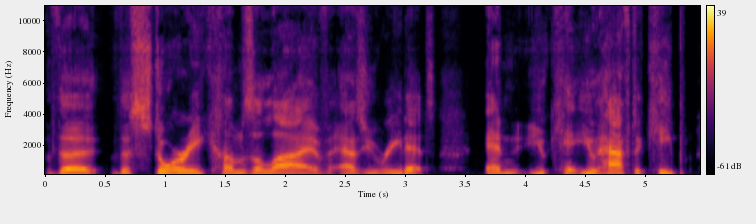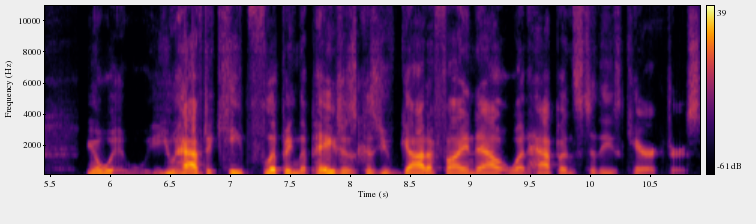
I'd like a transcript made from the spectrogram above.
the the story comes alive as you read it, and you can't. You have to keep. You know, you have to keep flipping the pages because you've got to find out what happens to these characters,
